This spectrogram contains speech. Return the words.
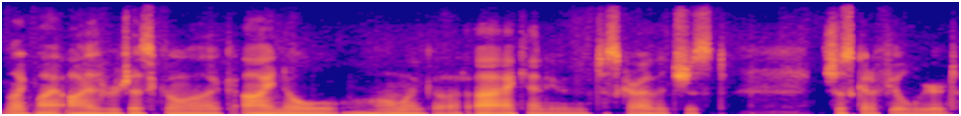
Like my eyes were just going like I know. Oh my god, I, I can't even describe it. It's just, it's just gonna feel weird.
